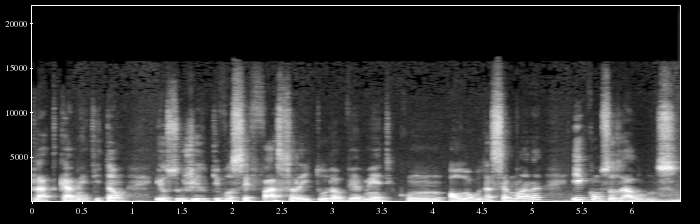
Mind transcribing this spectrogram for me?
praticamente. Então, eu sugiro que você faça a leitura, obviamente, com, ao longo da semana e com seus alunos.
